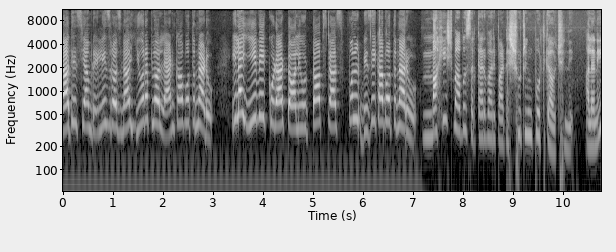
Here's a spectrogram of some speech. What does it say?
రాధేశ్యామ్ రిలీజ్ రోజున యూరప్లో ల్యాండ్ కాబోతున్నాడు. ఇలా ఈ వీక్ కూడా Tollywood top stars full busy కాబోతున్నారు. మహేష్ బాబు సర్కార్ వారి పాట షూటింగ్ పూర్తిగా వచ్చింది. అలానే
